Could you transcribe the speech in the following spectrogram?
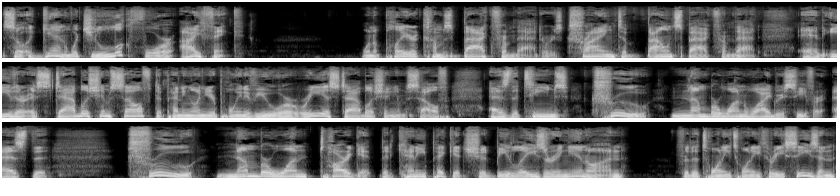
So again, what you look for, I think, when a player comes back from that or is trying to bounce back from that and either establish himself, depending on your point of view, or reestablishing himself as the team's true number one wide receiver, as the true number one target that Kenny Pickett should be lasering in on for the 2023 season,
